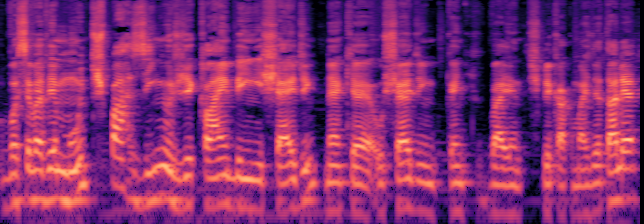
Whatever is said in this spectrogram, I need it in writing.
você vai ver muitos parzinhos de climbing e shedding, né? Que é o shedding, que a gente vai explicar com mais detalhe, é,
